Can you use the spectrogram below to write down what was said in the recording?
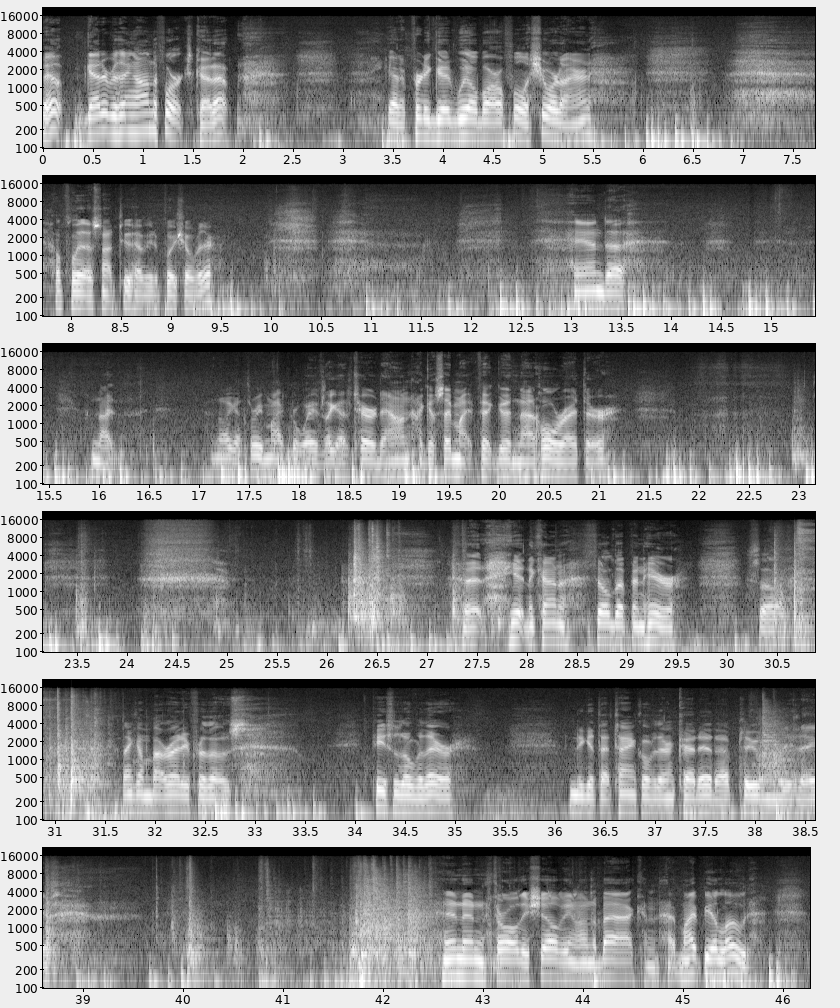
Well, got everything on the forks cut up. Got a pretty good wheelbarrow full of short iron. Hopefully that's not too heavy to push over there. And uh, I'm not, I know I got three microwaves I got to tear down. I guess they might fit good in that hole right there. But getting it kind of filled up in here. So I think I'm about ready for those pieces over there. Need to get that tank over there and cut it up too one of these days. And then throw all the shelving on the back and that might be a load.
